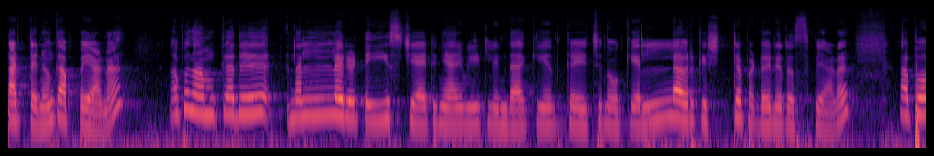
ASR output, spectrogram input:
കട്ടനും കപ്പയാണ്. അപ്പോൾ നമുക്കത് നല്ലൊരു ടേസ്റ്റി ആയിട്ട് ഞാൻ വീട്ടിലുണ്ടാക്കി കഴിച്ച് നോക്കി എല്ലാവർക്കും ഇഷ്ടപ്പെട്ട ഒരു റെസിപ്പിയാണ് അപ്പോൾ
